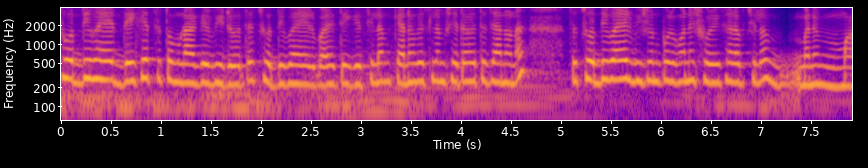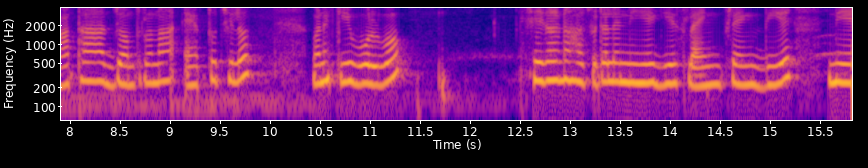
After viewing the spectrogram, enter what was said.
ছদ্দি ভাইয়ের দেখেছ তোমরা আগের ভিডিওতে? ছদ্দি ভাইয়ের বাড়িতে গেছিলাম। কেন গেছিলাম সেটা হয়তো জানো না। তো ছদ্দি ভাইয়ের ভীষণ পরিমাণে শরীর খারাপ ছিল। মানে মাথা যন্ত্রণা এত ছিল। মানে কি বলব সেই কারণে হসপিটালে নিয়ে গিয়ে স্লাইং ফ্লাইং দিয়ে নিয়ে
